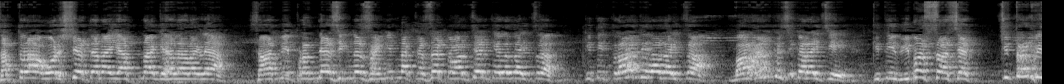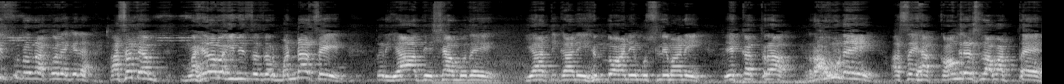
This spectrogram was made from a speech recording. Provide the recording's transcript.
सतरा वर्ष त्यांना यातना घ्यायला लागल्या. साध्वी प्रज्ञा सिंगनं सांगितलं कसं टॉर्चर केलं जायचं? किती त्रास दिला जायचा? मारहाण कशी करायची? किती विभत्स अशा चित्रफित सुद्धा दाखवल्या गेल्या. असं त्या महिला भगिनीचं जर म्हणणं असेल तर या देशामध्ये या ठिकाणी हिंदू आणि मुस्लिमांनी एकत्र राहू नये असं ह्या काँग्रेसला वाटतंय.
